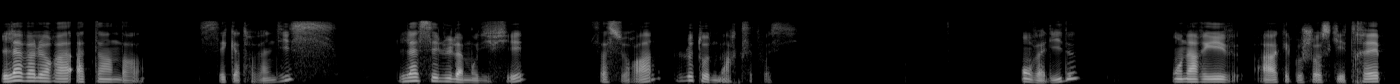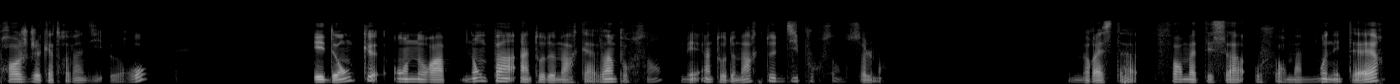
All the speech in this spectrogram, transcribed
La valeur à atteindre, c'est 90. La cellule à modifier, ça sera le taux de marque cette fois-ci. On valide. On arrive à quelque chose qui est très proche de 90 euros. Et donc, on n'aura non pas un taux de marque à 20%, mais un taux de marque de 10% seulement. Il me reste à formater ça au format monétaire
